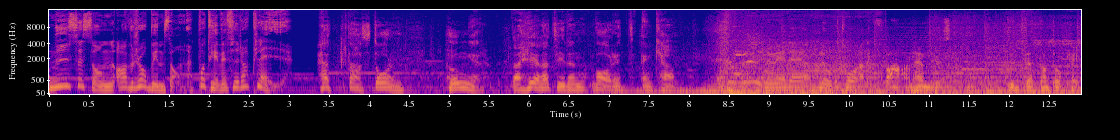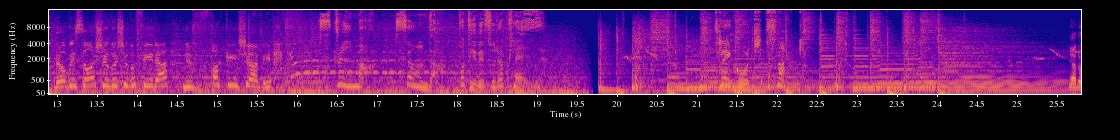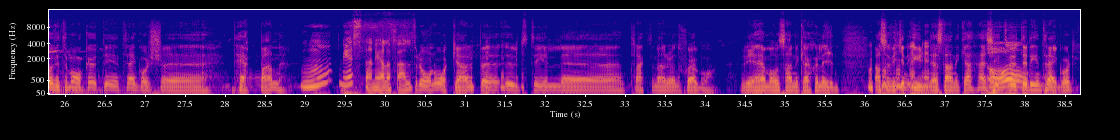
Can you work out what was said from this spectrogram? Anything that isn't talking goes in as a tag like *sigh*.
Ny säsong av Robinson på TV4 Play. Hetta, storm, hunger. Det har hela tiden varit en kamp. Nu är det blod och tårar. Fan händer just nu. Det. är Detta är inte okej. Robinson 2024, nu fucking kör vi! Streama söndag på TV4 Play. Trädgårdssnack. Ja, då är vi tillbaka ute i trädgårdstäppan. Mm, nästan i alla fall. Från Åkarp eh, ut till eh, trakterna runt Sjöbo. Vi är hemma hos Annika Sjölin. Alltså vilken *laughs* ynnest Annika. Här sitter Åh. vi ute i din trädgård.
